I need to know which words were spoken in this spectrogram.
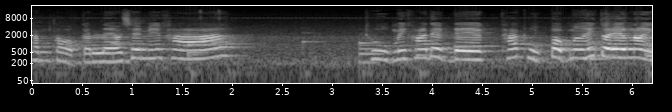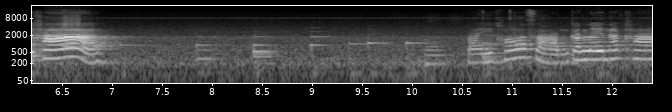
คำตอบกันแล้วใช่ไหมคะ ถูกไหมคะเด็กๆ ถ้าถูกปรบมือให้ตัวเองหน่อยค่ะ ไปข้อ 3 กันเลยนะคะ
